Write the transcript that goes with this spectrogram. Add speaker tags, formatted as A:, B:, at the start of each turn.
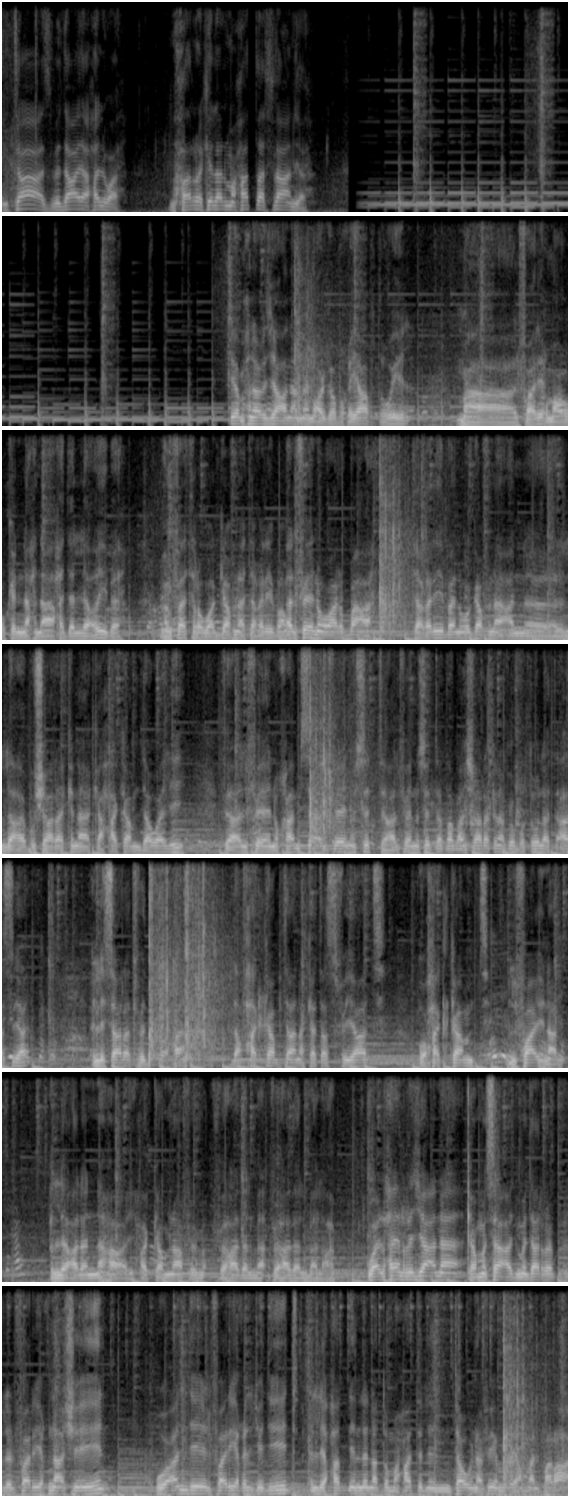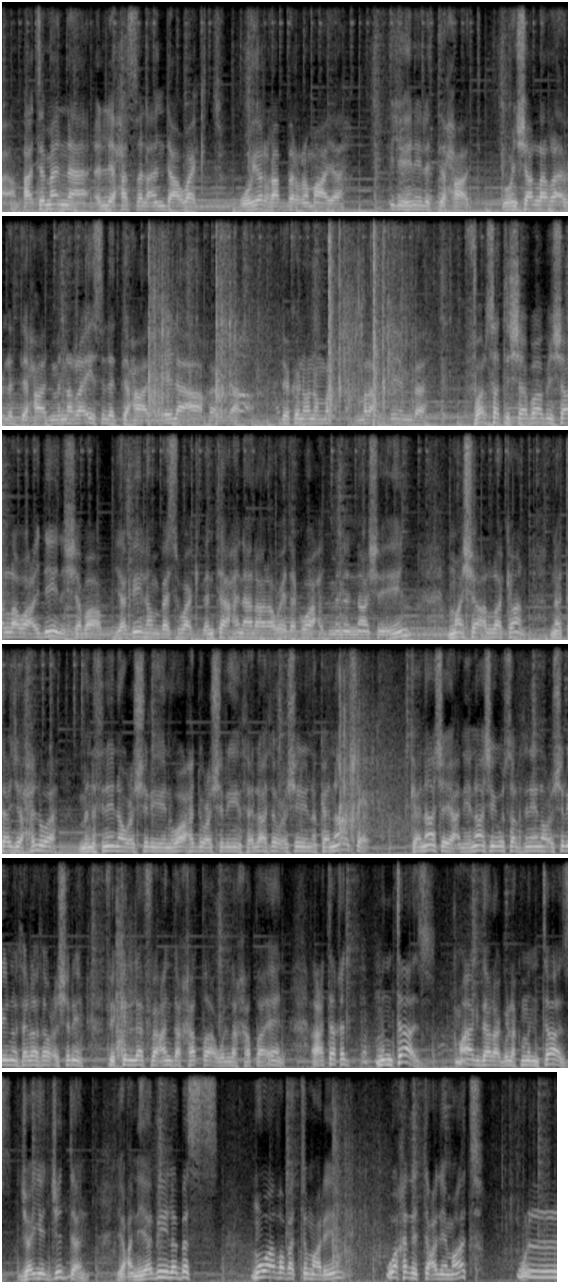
A: ممتاز بداية حلوة. نحرك إلى المحطة الثانية. اليوم إحنا رجعنا من عقب غياب طويل مع الفريق مع كنا إحنا أحد اللعيبة. من فترة وقفنا تقريبا 2004 تقريبا وقفنا عن اللعب وشاركنا كحكم دولي. في 2005 2006 2006 طبعا شاركنا في بطولة آسيا اللي صارت في الدوحة. لا حكمت أنا كتصفيات وحكمت الفاينل اللي على النهائي حكمناه في في هذا. في هذا الملعب. والحين رجعنا كمساعد مدرب للفريق ناشئين. وعندي الفريق الجديد اللي حاطين لنا طموحات اللي تونا فيهم اللي هم البراعم. أتمنى اللي يحصل عنده وقت ويرغب بالرماية يجي هنا الاتحاد وإن شاء الله الاتحاد من الرئيس الاتحاد إلى آخر شخص بيكونون مرحبين به. فرصة الشباب إن شاء الله واعدين الشباب. يبي لهم بس وقت. أنت الحين أنا رويتك واحد من الناشئين. ما شاء الله كان نتائجه حلوة. من 22 21 23 كناشئ كناشئ يعني ناشئ يوصل 22 و23 في كل لفة عنده خطأ ولا خطأين. أعتقد ممتاز. ما أقدر أقول لك ممتاز. جيد جدا. يعني يبي له بس مواظبة تمارين وأخذ التعليمات وال...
